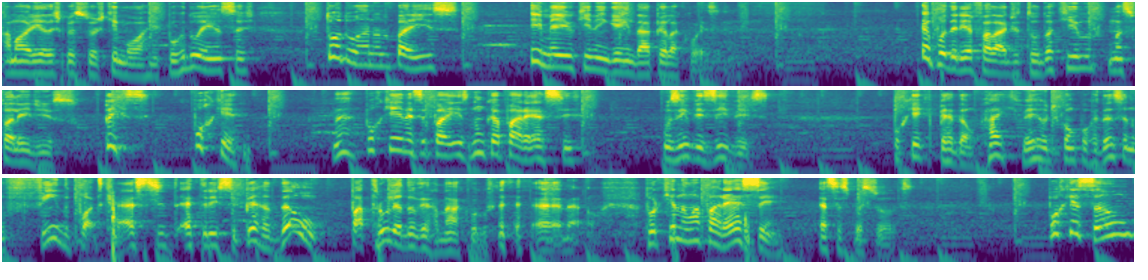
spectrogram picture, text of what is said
a maioria das pessoas que morrem por doenças, todo ano no país e meio que ninguém dá pela coisa. Eu poderia falar de tudo aquilo, mas falei disso. Pense, por quê? Né? Por que nesse país nunca aparece os invisíveis? Por que, perdão, ai, erro de concordância no fim do podcast é triste. Perdão, patrulha do vernáculo. é, não. Por que não aparecem essas pessoas? Porque são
